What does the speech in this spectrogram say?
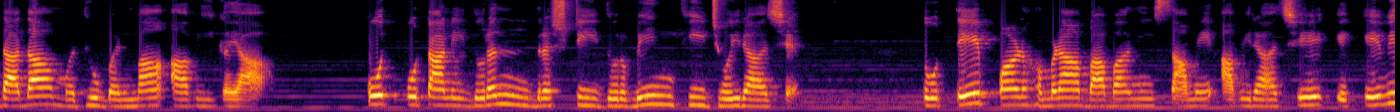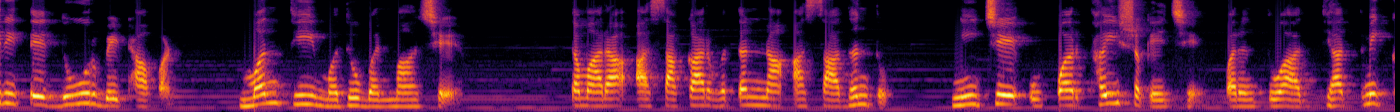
દાદા મધુબનમાં આવી ગયા. પોતપોતાની દુરંત દ્રષ્ટિ દૂરબીનથી જોઈ રહ્યા છે. તો તે પણ હમણાં બાબાની સામે આવી રહ્યા છે કે કેવી રીતે દૂર બેઠા પણ મનથી મધુબનમાં છે. તમારા આ સાકાર વતનના આ સાધન તો નીચે ઉપર થઈ શકે છે. પરંતુ આધ્યાત્મિક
